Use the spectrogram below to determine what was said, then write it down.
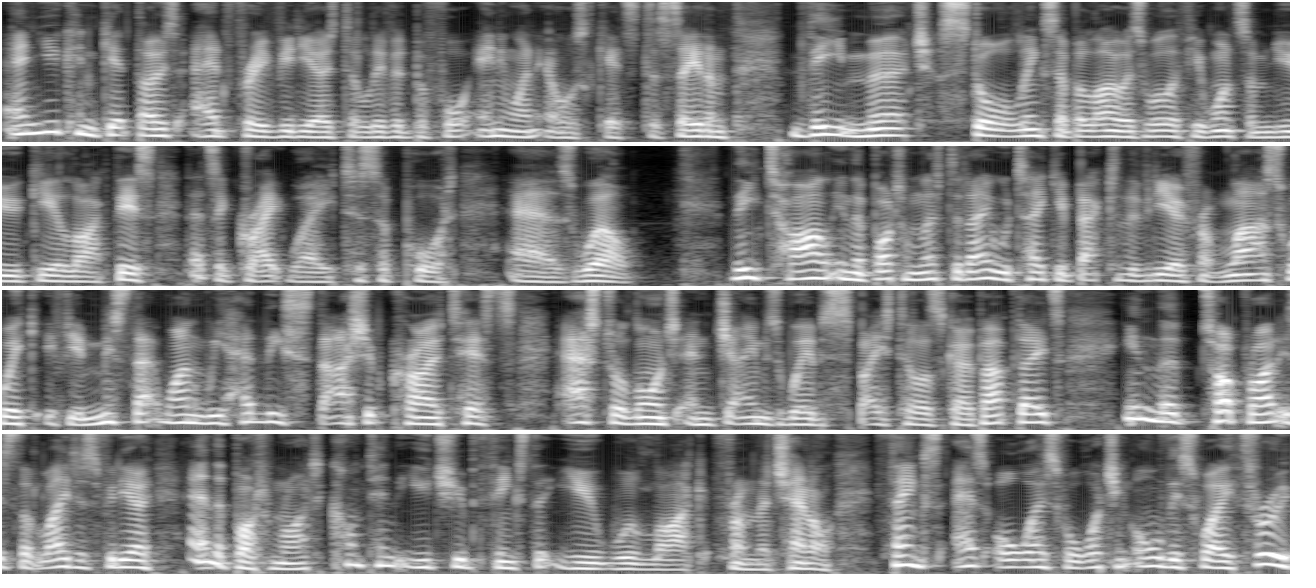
and you can get those ad free videos delivered before anyone else gets to see them. The merch store links are below as well if you want some new gear like this. That's a great way to support as well. The tile in the bottom left today will take you back to the video from last week. If you missed that one, we had the Starship cryo tests, Astra launch, and James Webb Space Telescope updates. In the top right is the latest video, and the bottom right, content that YouTube thinks that you will like from the channel. Thanks as always for watching all this way through,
